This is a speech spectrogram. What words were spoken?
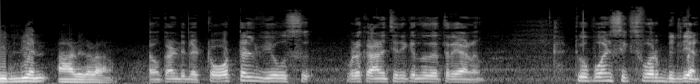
billion ആളുകളാണ്. കണ്ടില്ല? ടോട്ടൽ വ്യൂസ് ഇവിടെ കാണിച്ചിരിക്കുന്നത് എത്രയാണ്? Two point six four billion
